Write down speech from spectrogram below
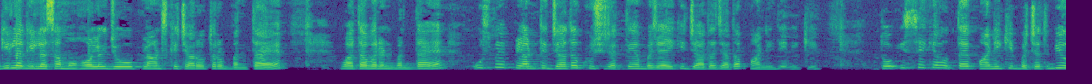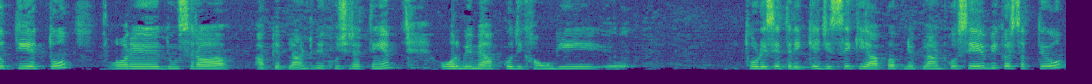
गीला गीला सा माहौल जो प्लांट्स के चारों तरफ़ बनता है। वातावरण बनता है, उसमें प्लांट ज़्यादा खुश रहते हैं बजाय कि ज़्यादा ज़्यादा पानी देने की। तो इससे क्या होता है, पानी की बचत भी होती है एक तो और दूसरा आपके प्लांट भी खुश रहते हैं। और भी मैं आपको दिखाऊँगी थोड़े से तरीके जिससे कि आप अपने प्लांट को सेव भी कर सकते हो।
